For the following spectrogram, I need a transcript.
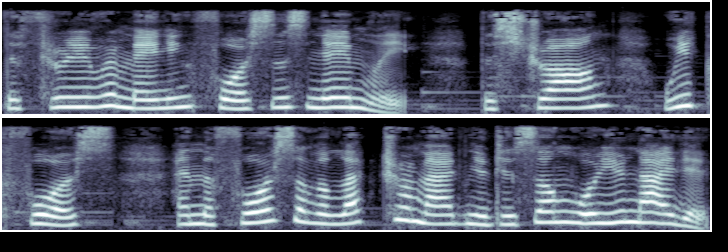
the three remaining forces namely, the strong, weak force, and the force of electromagnetism were united.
